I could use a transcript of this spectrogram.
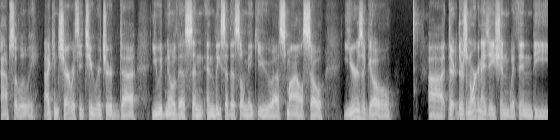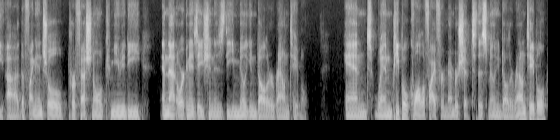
Absolutely. I can share with you too, Richard. Uh, you would know this, and, and Lisa, this will make you uh, smile. So, years ago, uh, there, there's an organization within the uh, the financial professional community, and that organization is the Million Dollar Roundtable. And when people qualify for membership to this Million Dollar Roundtable,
